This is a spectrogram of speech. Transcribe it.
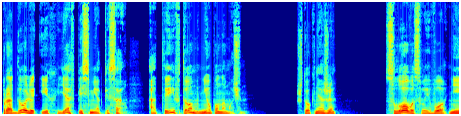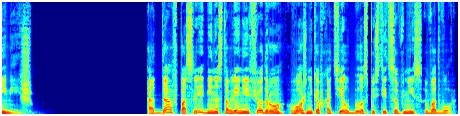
Про долю их я в письме отписал, а ты в том не уполномочен. Что, княже? — Слова своего не имеешь. Отдав последнее наставление Федору, Вожников хотел было спуститься вниз, во двор,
